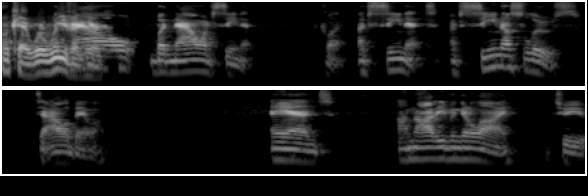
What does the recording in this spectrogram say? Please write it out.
okay. We're weaving here. now, but now I've seen it, Clint. I've seen it. I've seen us lose to Alabama, and I'm not even gonna lie to you.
